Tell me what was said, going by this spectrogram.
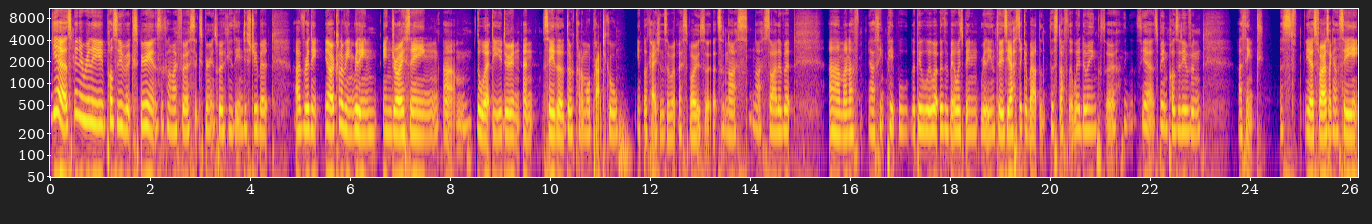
yeah, it's been a really positive experience. It's kind of my first experience working with the industry, but I've really, you know, kind of been really enjoy seeing um, the work that you do and, and see the, the kind of more practical implications of it. I suppose so that's a nice nice side of it. Um, and I've, I think people, the people we work with, have always been really enthusiastic about the, the stuff that we're doing. So I think that's yeah, it's been positive, and I think as yeah, as far as I can see,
